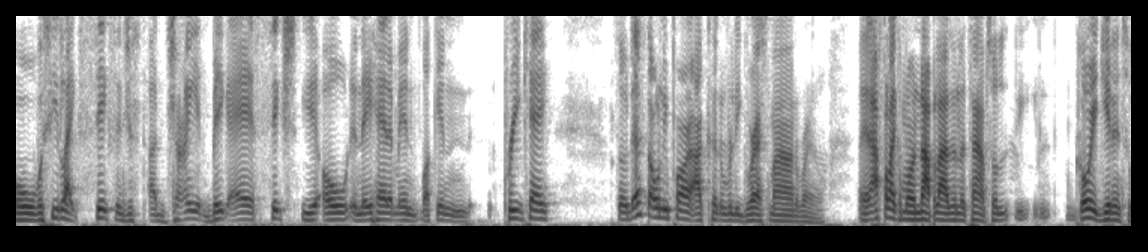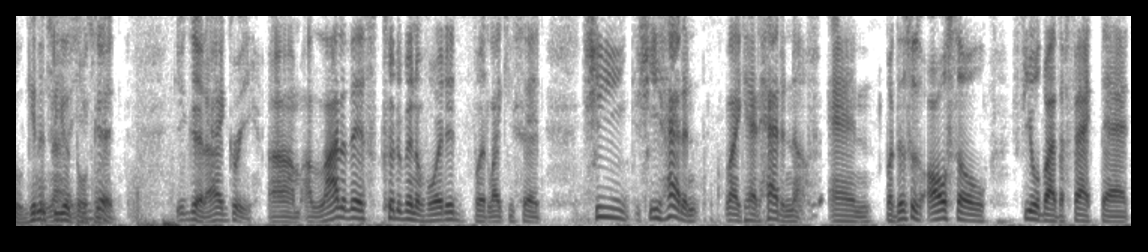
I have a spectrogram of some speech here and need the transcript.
Or was he like six and just a giant big ass six year old and they had him in fucking pre K? So that's the only part I couldn't really grasp my mind around. And I feel like I'm monopolizing the time. So go ahead, get into it. Get into nah, your thoughts. You're good. You're good. I agree. Um, a lot of this could have been avoided, but like you said, she she hadn't like had had enough, and but this was also fueled by the fact that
